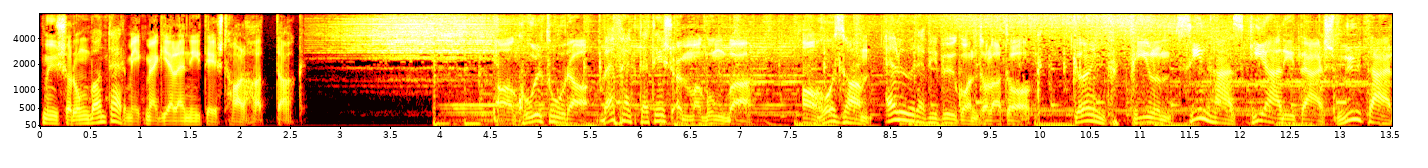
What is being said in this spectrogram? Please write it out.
Műsorunkban termék megjelenítést hallhattak. A kultúra, befektetés önmagunkba. A hozam előrevívő gondolatok. Könyv, film, színház, kiállítás, műtár,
